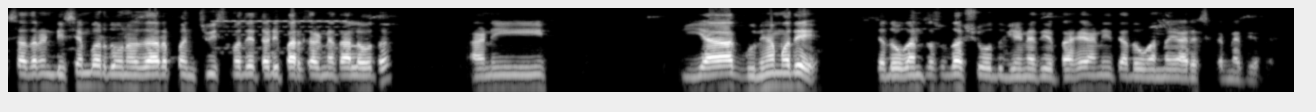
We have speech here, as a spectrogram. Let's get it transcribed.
साधारण डिसेंबर दोन हजार पंचवीसमध्ये तडीपार करण्यात आलं होतं. आणि या गुन्ह्यामध्ये त्या दोघांचा सुद्धा शोध घेण्यात येत आहे आणि त्या दोघांनाही अरेस्ट करण्यात येत आहे.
